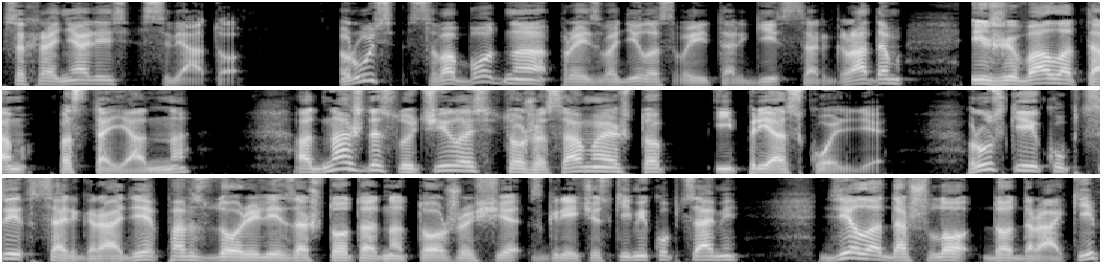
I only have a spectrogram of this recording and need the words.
сохранялись свято. Русь свободно производила свои торги с Царградом и живала там постоянно. Однажды случилось то же самое, что и при Аскольде. Русские купцы в Царьграде повздорили за что-то одноторжище с греческими купцами – дело дошло до драки,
